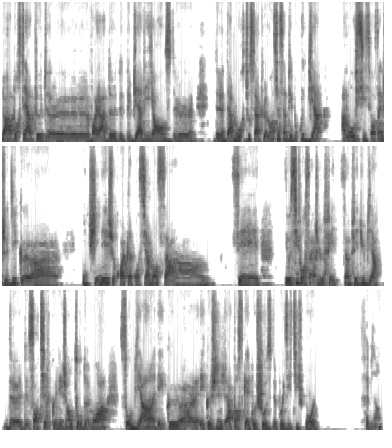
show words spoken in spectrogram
leur apporter un peu de voilà de bienveillance, de, d'amour tout simplement. Ça, ça me fait beaucoup de bien à moi aussi. C'est pour ça que je dis que euh, in fine, je crois qu'inconsciemment ça c'est c'est aussi pour ça que je le fais. Ça me fait du bien de, de sentir que les gens autour de moi sont bien et que, euh, et que j'apporte quelque chose de positif pour eux. Très bien.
